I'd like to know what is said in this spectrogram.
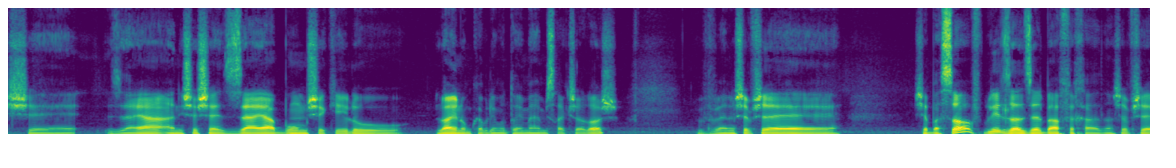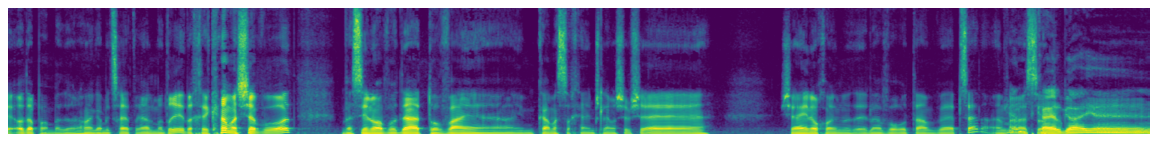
שזה היה, אני חושב שזה היה הבום שכאילו לא היינו מקבלים אותו אם היה משחק שלוש, ואני חושב ש... שבסוף, בלי לזלזל באף אחד, אני חושב שעוד פעם, בדולנה גם ניצחה את ריאל מדריד אחרי כמה שבועות, ועשינו עבודה טובה אה, עם כמה שחקנים שלהם. אני חושב ש... שהיינו יכולים לעבור אותם, ובסדר, אין מה כן, לעשות. קהל גיא... אה,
